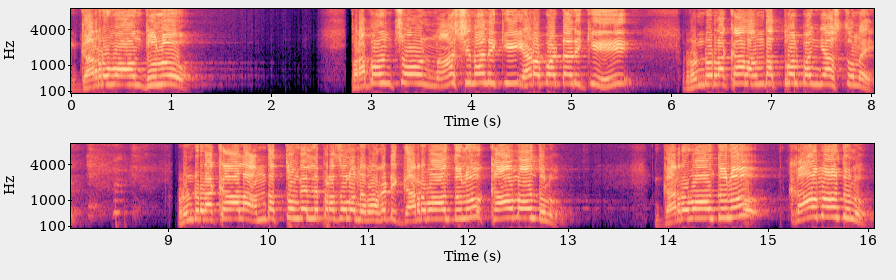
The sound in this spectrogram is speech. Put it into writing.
గర్వాంధులు. ప్రపంచం నాశనానికి ఎడబడ్డానికి రెండు రకాల అంధత్వాలు పనిచేస్తున్నాయి. రెండు రకాల అంధత్వం కలిగిన ప్రజలు ఉన్నారు. ఒకటి గర్వాంధులు కామాంధులు. గర్వాంధులు కామాదులు.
